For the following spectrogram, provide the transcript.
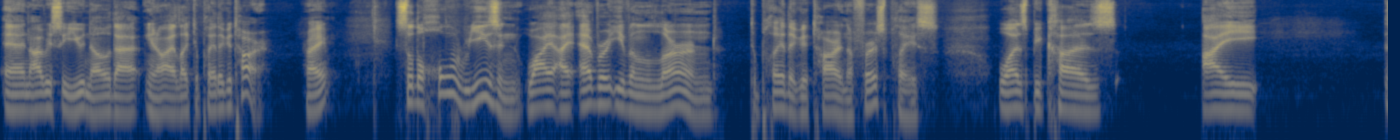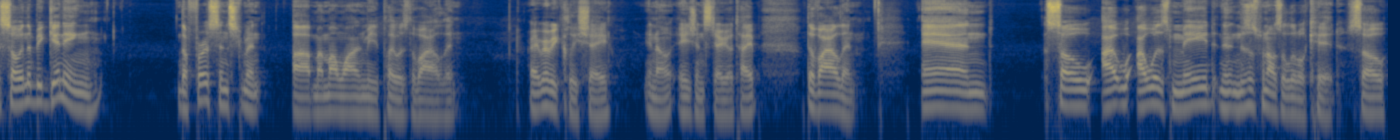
And obviously, you know that, you know, I like to play the guitar, right? So the whole reason why I ever even learned to play the guitar in the first place was because I so in the beginning, the first instrument uh, my mom wanted me to play was the violin, right? Very cliche, you know, Asian stereotype, the violin. And so I, I was made, and this is when I was a little kid. So,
